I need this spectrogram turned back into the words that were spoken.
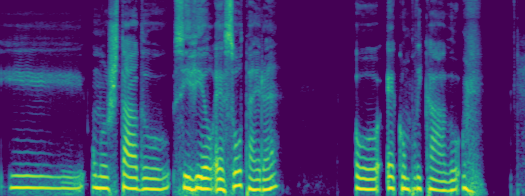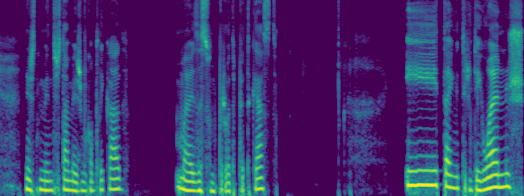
e o meu estado civil é solteira ou é complicado? Neste momento está mesmo complicado, mas assunto para outro podcast. E tenho 31 anos,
